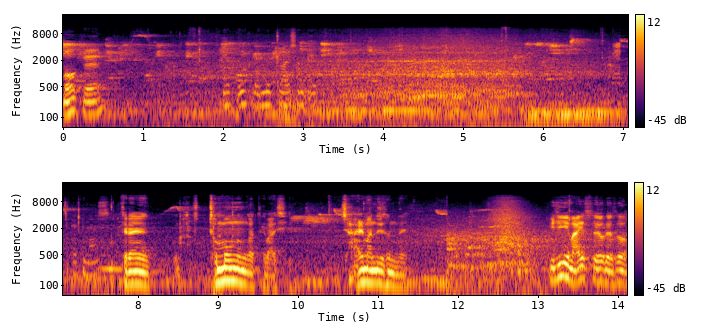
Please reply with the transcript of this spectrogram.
먹을게. Egg, egg, let me try some egg Egg nice 계란이 젖 먹는 것 같아 맛이 잘 만드셨네 이 집이 맛있어요 그래서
